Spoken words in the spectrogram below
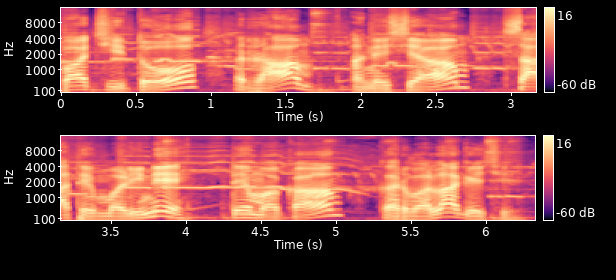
પછી તો રામ અને શ્યામ સાથે મળીને તેમાં કામ કરવા લાગે છે.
